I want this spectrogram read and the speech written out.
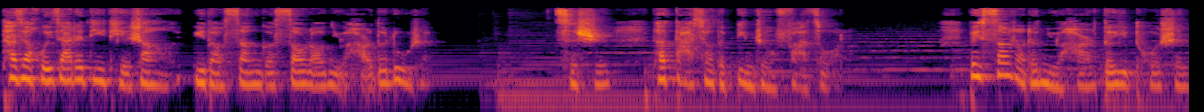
他在回家的地铁上遇到三个骚扰女孩的路人，此时他大笑的病症发作了，被骚扰的女孩得以脱身，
